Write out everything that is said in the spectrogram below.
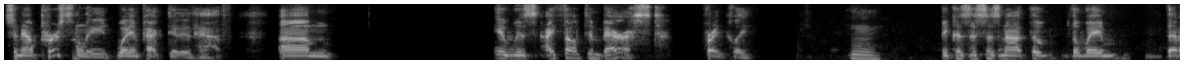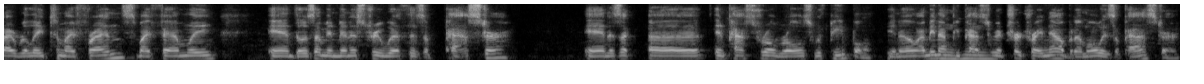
So now, personally, what impact did it have? Um, it was I felt embarrassed, frankly, Hmm. because this is not the the way that I relate to my friends, my family, and those I'm in ministry with as a pastor and as a uh, in pastoral roles with people. You know, I may not be Mhm. pastoring a church right now, but I'm always a pastor.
